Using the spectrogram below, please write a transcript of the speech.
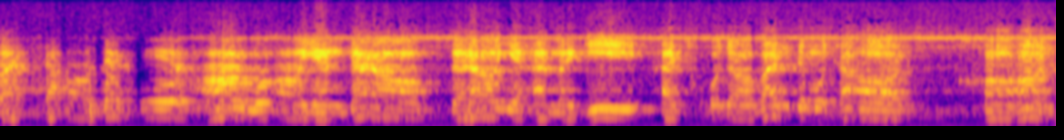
و سعادت حال و آینده را برای همگی از خداوند متعال خواهان.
